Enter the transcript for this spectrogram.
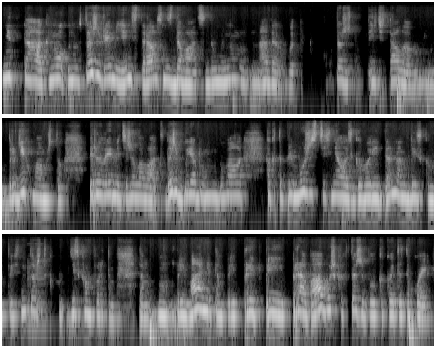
не так, но, но в то же время я не старалась не сдаваться. Думаю, ну, надо вот тоже и читала других мам, что первое время тяжеловато. Даже я бывала как-то при муже стеснялась говорить да, на английском, то есть ну, mm-hmm. тоже такой дискомфорт там, там при маме, там при, при, при прабабушках тоже был какой-то такой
